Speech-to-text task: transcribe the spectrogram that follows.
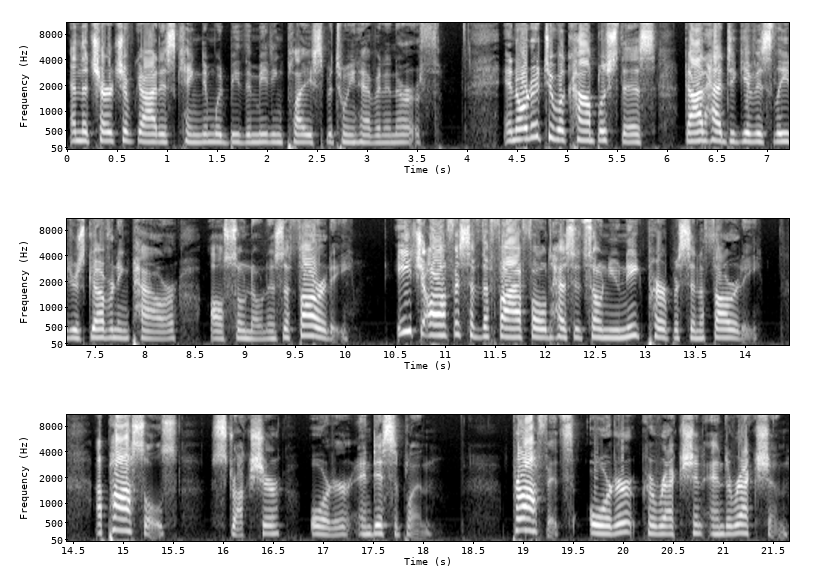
and the church of God, his kingdom, would be the meeting place between heaven and earth. In order to accomplish this, God had to give his leaders governing power, also known as authority. Each office of the fivefold has its own unique purpose and authority. Apostles, structure, order, and discipline. Prophets, order, correction, and direction.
